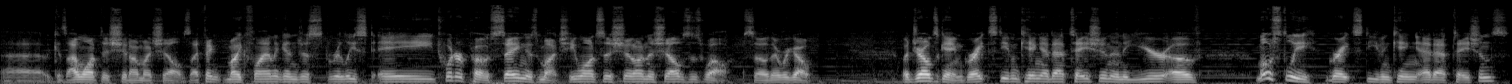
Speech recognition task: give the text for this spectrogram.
Uh, because I want this shit on my shelves. I think Mike Flanagan just released a Twitter post saying as much. He wants this shit on the shelves as well. So there we go. But Gerald's Game, great Stephen King adaptation in a year of mostly great Stephen King adaptations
